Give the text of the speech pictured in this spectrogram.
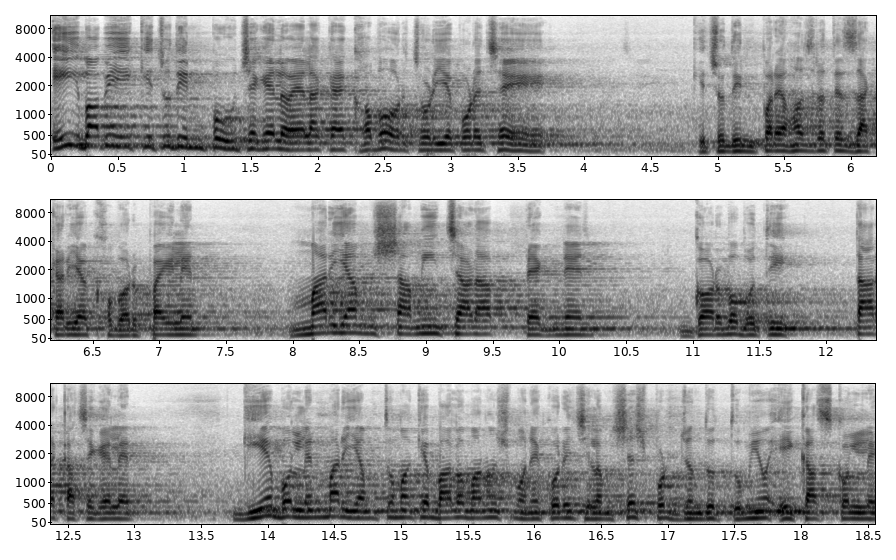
এইভাবেই কিছুদিন পৌঁছে গেল, এলাকায় খবর ছড়িয়ে পড়েছে। কিছুদিন পরে হজরতে জাকারিয়া খবর পাইলেন, মারিয়াম স্বামী ছাড়া প্রেগনেন্ট গর্ভবতী তার কাছে গেলেন। গিয়ে বললেন, মারিয়াম, তোমাকে ভালো মানুষ মনে করেছিলাম, শেষ পর্যন্ত তুমিও এই কাজ করলে।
